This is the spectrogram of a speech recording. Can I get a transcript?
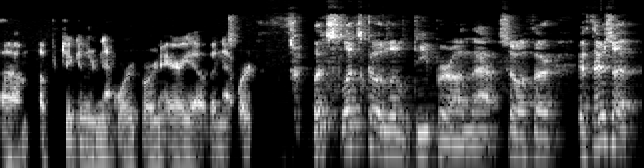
um, a particular network or an area of a network. Let's let's go a little deeper on that. So if there, if there's a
